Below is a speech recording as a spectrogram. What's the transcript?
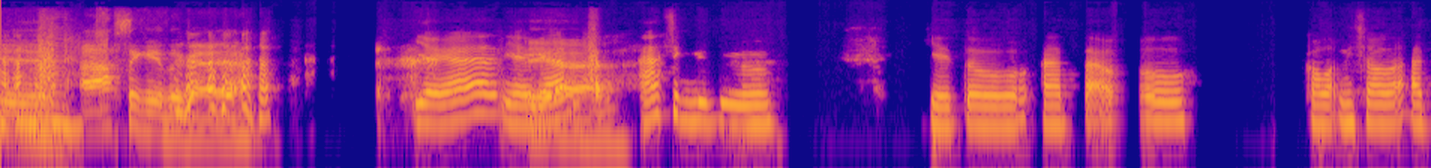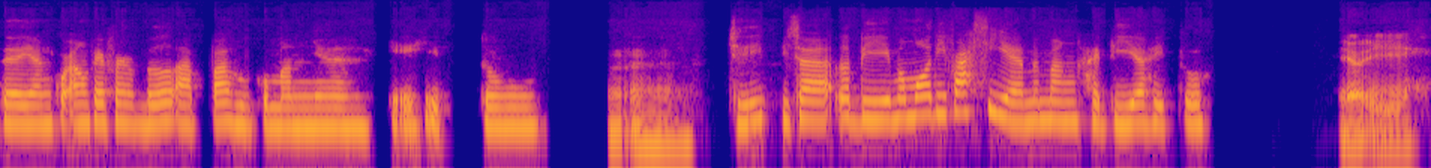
Asik gitu kayak ya. Kan? Ya yeah. kan? Asik gitu. Gitu. Atau kalau misal ada yang kurang favorable apa hukumannya? Kayak gitu. Mm-hmm. jadi bisa lebih memotivasi ya memang hadiah itu. Ya iya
